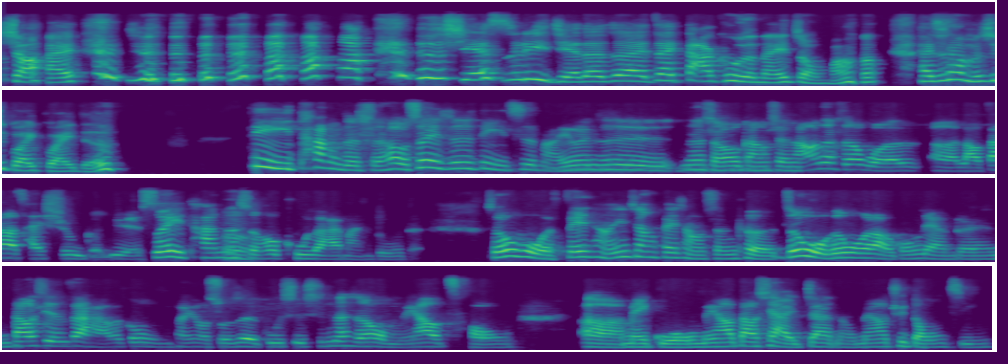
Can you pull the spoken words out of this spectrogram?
小孩就是 就是歇斯力竭的在在大哭的那一种吗？还是他们是乖乖的？第一趟的时候，所以这是第一次嘛，因为就是那时候刚生，然后那时候我呃老大才十五个月，所以他那时候哭的还蛮多的，嗯，所以我非常印象非常深刻。就是我跟我老公两个人到现在还会跟我们朋友说这个故事，是那时候我们要从。呃，美国我们要到下一站了，我们要去东京。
